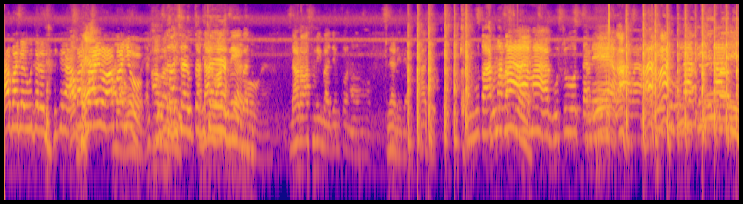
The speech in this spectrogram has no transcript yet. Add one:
આ બાજુ ઉતર. આ બાજુ આવ્યો આ બાજુ. ઉત્તર દિશા ઉત્તર દિશા બાજુ. દાડો આસમી બાજુ એમ કોણ રેડી રે આ છે હું તો આત્મા હોય. તને. ગુલાબી તારી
